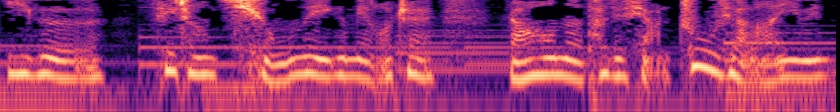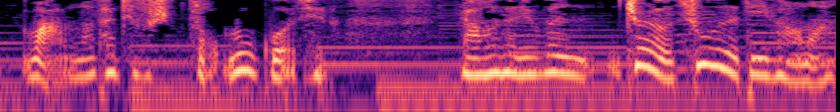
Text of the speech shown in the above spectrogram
一个非常穷的一个苗寨。然后呢，他就想住下了，因为晚了，他就是走路过去的。然后他就问：“这儿有住的地方吗？”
